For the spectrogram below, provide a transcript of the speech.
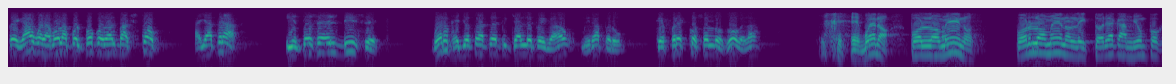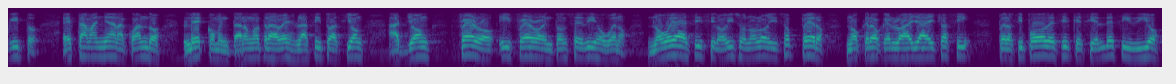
pegado a la bola por poco del backstop, allá atrás. Y entonces él dice, bueno, que yo traté de picharle pegado, mira, pero qué frescos son los dos, ¿verdad? bueno, por lo menos, por lo menos la historia cambió un poquito esta mañana cuando le comentaron otra vez la situación a John Ferro y Ferro entonces dijo, bueno, no voy a decir si lo hizo o no lo hizo, pero no creo que él lo haya hecho así, pero sí puedo decir que si él decidió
